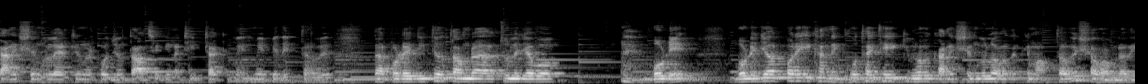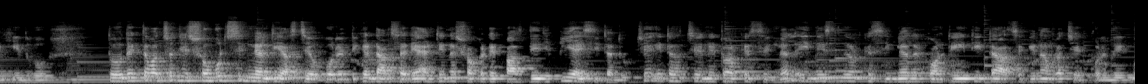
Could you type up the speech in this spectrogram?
কানেকশনগুলো অ্যান্টিনার পর্যন্ত আছে কিনা ঠিকঠাক মেপে দেখতে হবে। তারপরে দ্বিতীয়ত আমরা চলে যাব বোর্ডে বোর্ডে যাওয়ার পরে এখানে কোথায় থেকে কীভাবে কানেকশনগুলো আমাদেরকে মাপতে হবে সব আমরা দেখিয়ে দেবো। তো দেখতে পাচ্ছ যে সবুজ সিগন্যালটি আসছে ওপরের দিকে, ডান সাইডে অ্যান্টিনার সকেটের পাশ দিয়ে যে পিআইসিটা ঢুকছে, এটা হচ্ছে নেটওয়ার্কের সিগন্যাল এই নেটওয়ার্কের সিগন্যালের কন্টিনিউটিটা আছে কিনা আমরা চেক করে দেখব।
